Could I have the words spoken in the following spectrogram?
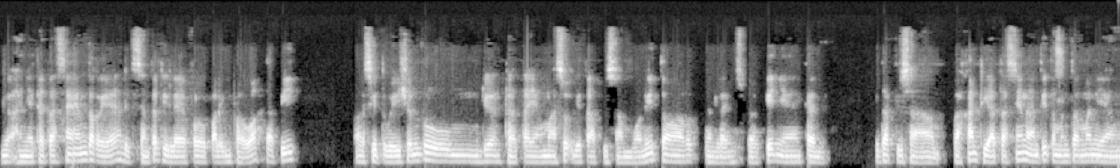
nggak hanya data center ya, data center di level paling bawah, tapi situation room, kemudian data yang masuk kita bisa monitor dan lain sebagainya dan kita bisa bahkan di atasnya nanti teman-teman yang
